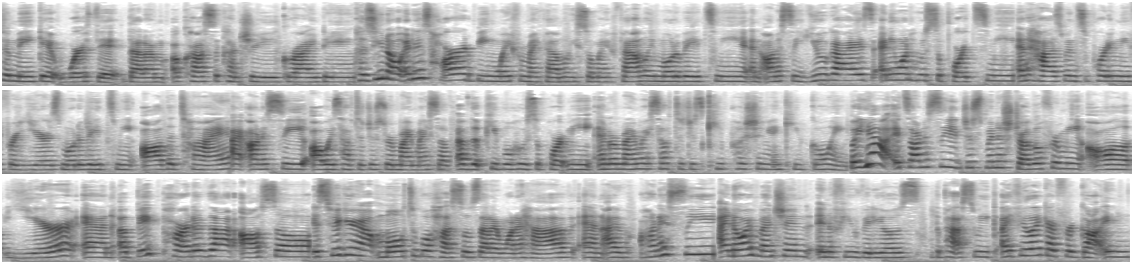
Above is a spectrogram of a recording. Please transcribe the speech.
to make it worth it that I'm across the country grinding. Because you know, it is hard being away from my family, so my family motivates me. And honestly, you guys, anyone who supports me and has been supporting me for years motivates me all the time. I honestly always have to just remind myself of the people who support me and remind myself to just keep pushing and keep going. But yeah, it's honestly just been a struggle for me all year and a big part of that also is figuring out multiple hustles that I want to have and I've honestly, I know I've mentioned in a few videos the past week, I feel like I've forgotten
